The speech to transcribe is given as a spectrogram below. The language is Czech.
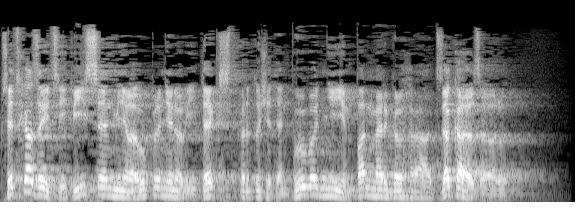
Předcházející píseň měla úplně nový text, protože ten původní jim pan Mergel hrát zakázal.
